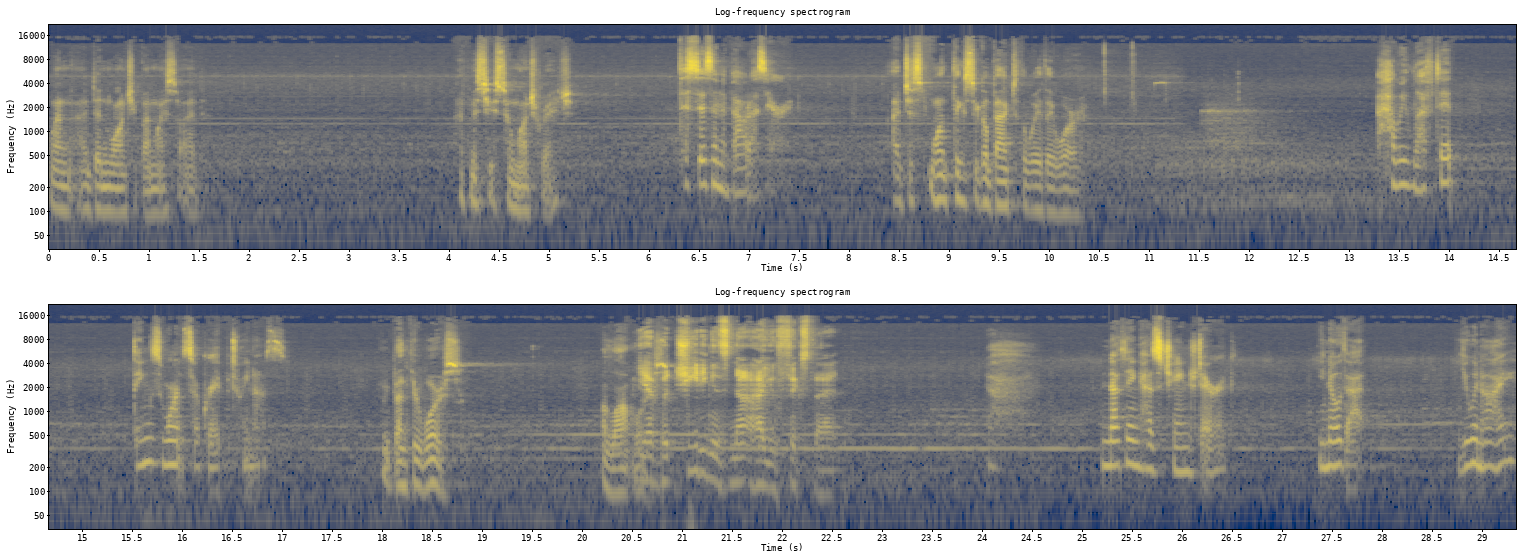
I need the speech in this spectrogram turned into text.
when I didn't want you by my side. I've missed you so much, Rach. this isn't about us, Eric. I just want things to go back to the way they were. How we left it, things weren't so great between us. We've been through worse. A lot worse. Yeah, but cheating is not how you fix that. Nothing has changed, Eric. You know that. You and I,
